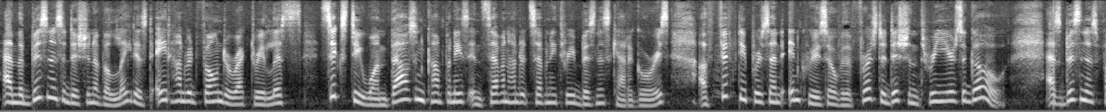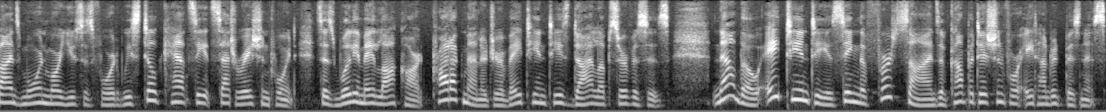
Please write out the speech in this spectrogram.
and the business edition of the latest 800 phone directory lists 61,000 companies companies in 773 business categories, a 50% increase over the first edition three years ago. As business finds more and more uses for it, we still can't see its saturation point, says William A. Lockhart, product manager of AT&T's dial-up services. Now, though, AT&T is seeing the first signs of competition for 800 business.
